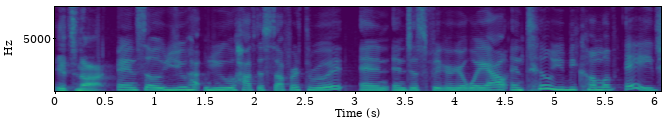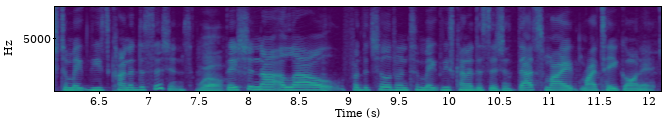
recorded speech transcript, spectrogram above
It's not. and so you ha- you have to suffer through it and and just figure your way out until you become of age to make these kind of decisions. Well- they should not allow for the children to make these kind of decisions. That's my my take on it.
